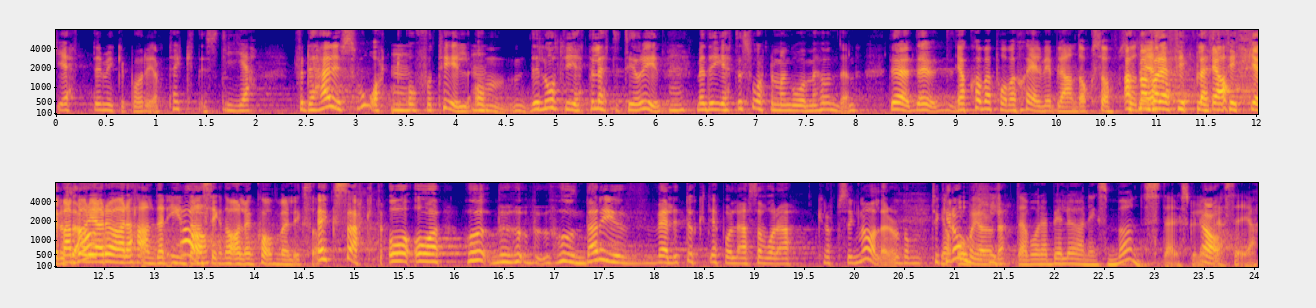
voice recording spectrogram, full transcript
jättemycket på rent tekniskt. Ja. För det här är svårt att få till. Om, det låter jättelätt i teorin men det är jättesvårt när man går med hunden. Det, det, Jag kommer på mig själv ibland också. Så Att man det- börjar fippla efter fickor och Man så, börjar ja. röra handen innan Ja. signalen kommer. Liksom. Exakt! Och, och hu- hu- hundar är ju väldigt duktiga på att läsa våra kroppssignaler och de tycker Ja, om och att göra det. hitta våra belöningsmönster skulle Ja. jag vilja säga.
